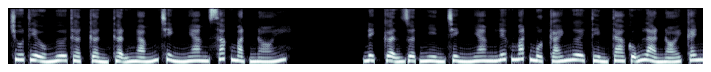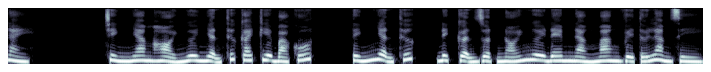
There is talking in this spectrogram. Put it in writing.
Chu Tiểu Ngư thật cẩn thận ngắm Trình Nham sắc mặt nói. Địch cận ruột nhìn Trình Nham liếc mắt một cái ngươi tìm ta cũng là nói cái này. Trình Nham hỏi ngươi nhận thức cái kia bà cốt. Tính nhận thức, địch cận ruột nói ngươi đem nàng mang về tới làm gì.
